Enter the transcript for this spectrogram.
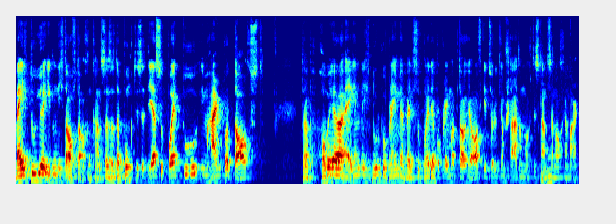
weil du ja eben nicht auftauchen kannst. Also der Punkt ist ja der, sobald du im Hallenbad tauchst, da habe ich ja eigentlich null Probleme, weil sobald ich ein Problem habe, tauche ich auf, gehe zurück am Start und mache das Ganze mhm. noch einmal.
